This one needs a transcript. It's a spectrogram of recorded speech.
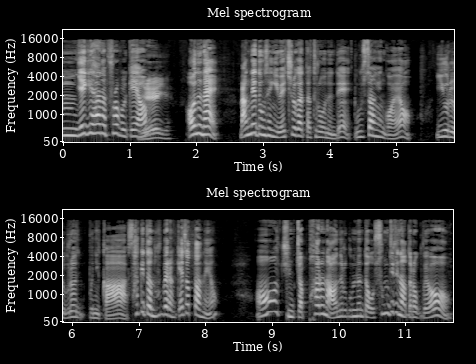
음, 얘기 하나 풀어볼게요. 예, 예. 어느 날 막내 동생이 외출 갔다 들어오는데 울상인 거예요. 이유를 물어보니까 사귀던 후배랑 깨졌다네요. 어, 진짜 팔은 안으로 굽는다고 승질이 나더라고요.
